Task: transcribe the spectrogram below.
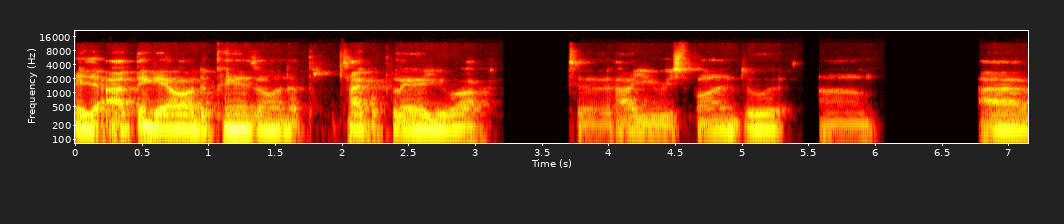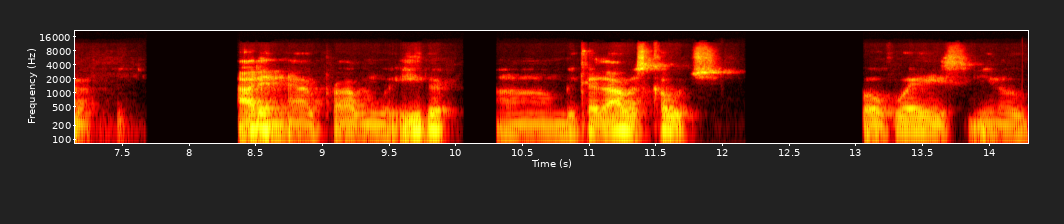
it, I think it all depends on the type of player you are to how you respond to it. Um, I I didn't have a problem with either um, because I was coached both ways, you know,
